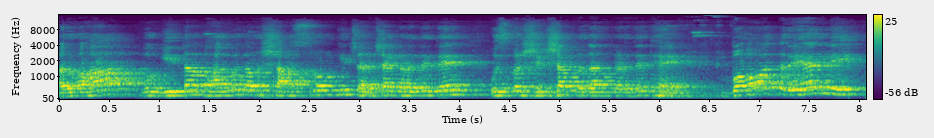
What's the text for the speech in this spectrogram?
और वहाँ वो गीता, भागवत और शास्त्रों की चर्चा करते थे, उस पर शिक्षा प्रदान करते थे। बहुत रेयरली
